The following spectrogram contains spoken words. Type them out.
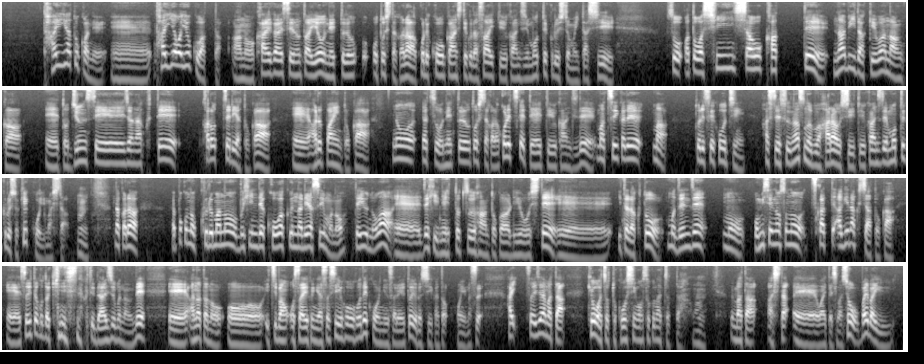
タイヤとかね、えー、タイヤはよくあった。あの海外製のタイヤをネットで落としたからこれ交換してくださいっていう感じに持ってくる人もいたしそうあとは新車を買ってナビだけはなんかえーと、純正じゃなくてカロッツェリアとか、えー、アルパインとかのやつをネットで落としたからこれつけてっていう感じで、まあ、追加で、まあ、取り付け工賃発生するなその分払うしっていう感じで持ってくる人結構いました、うん、だからやっぱこの車の部品で高額になりやすいものっていうのは、えー、ぜひネット通販とかを利用して、えー、いただくともう全然もうお店のその使ってあげなくちゃとかえー、そういったことは気にしなくて大丈夫なので、えー、あなたの一番お財布に優しい方法で購入されるとよろしいかと思います。はい、それじゃあまた今日はちょっと更新が遅くなっちゃった。うん、また明日、えー、お会いいたしましょう。バイバイ。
